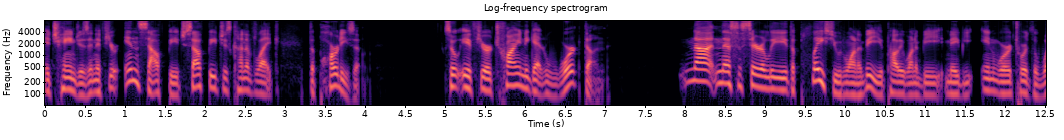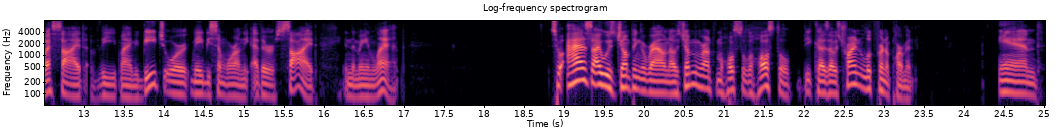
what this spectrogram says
it changes. And if you're in South Beach, South Beach is kind of like the party zone. So if you're trying to get work done, not necessarily the place you would want to be. You'd probably want to be maybe inward towards the west side of the Miami Beach or maybe somewhere on the other side in the mainland. So as I was jumping around, I was jumping around from hostel to hostel because I was trying to look for an apartment. And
